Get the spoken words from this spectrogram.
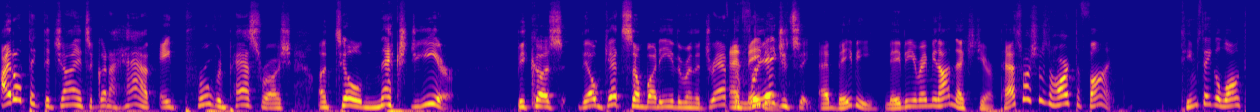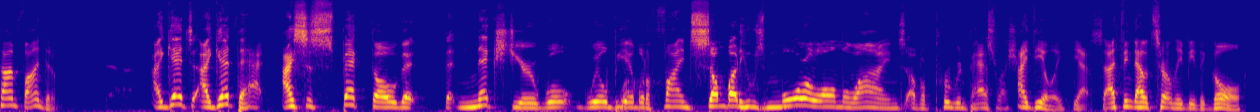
I don't think the Giants are going to have a proven pass rush until next year because they'll get somebody either in the draft And or free agency. And maybe, maybe, maybe not next year. Pass rushers are hard to find. Teams take a long time finding them. I get I get that. I suspect though that that next year we'll we'll be able to find somebody who's more along the lines of a proven pass rusher. Ideally, yes. I think that would certainly be the goal.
